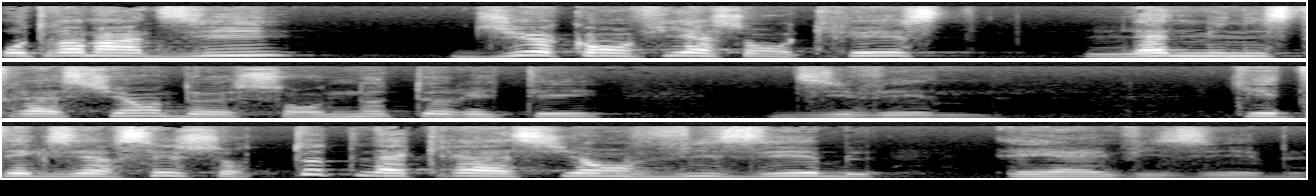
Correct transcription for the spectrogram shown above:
Autrement dit, Dieu confie à son Christ l'administration de son autorité divine, qui est exercée sur toute la création visible et invisible.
